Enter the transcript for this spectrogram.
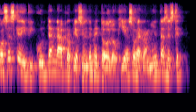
cosas que dificultan la apropiación de metodologías o herramientas es que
